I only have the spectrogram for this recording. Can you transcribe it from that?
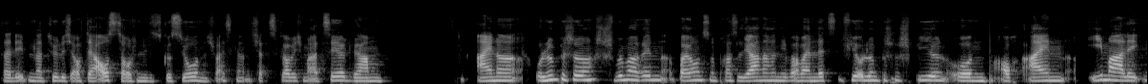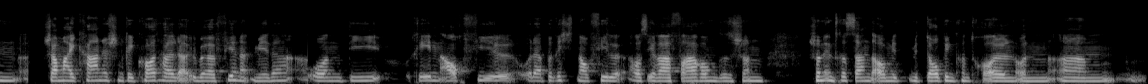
Da lebt natürlich auch der Austausch und die Diskussion. Ich weiß gar nicht, ich hatte es, glaube ich, mal erzählt. Wir haben eine olympische Schwimmerin bei uns, eine Brasilianerin, die war bei den letzten vier Olympischen Spielen und auch einen ehemaligen jamaikanischen Rekordhalter über 400 Meter. Und die reden auch viel oder berichten auch viel aus ihrer Erfahrung. Das ist schon schon interessant, auch mit, mit Dopingkontrollen und ähm,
